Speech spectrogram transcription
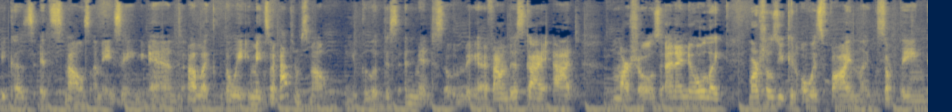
because it smells amazing and I like the way it makes my bathroom smell. Eucalyptus and mint. So I found this guy at Marshalls. And I know like Marshalls you can always find like something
